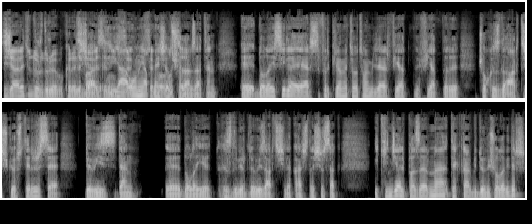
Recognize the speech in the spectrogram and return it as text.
Ticareti durduruyor bu kredi Ticaret, faizinin Ya yüksek, onu yapmaya çalışıyorlar zaten. E, dolayısıyla eğer sıfır kilometre otomobiller fiyat fiyatları çok hızlı artış gösterirse dövizden e, dolayı hızlı bir döviz artışıyla karşılaşırsak ikinci el pazarına tekrar bir dönüş olabilir.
